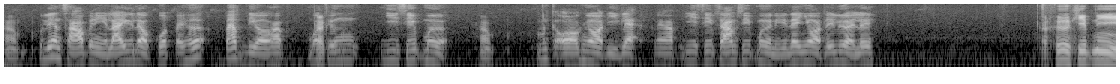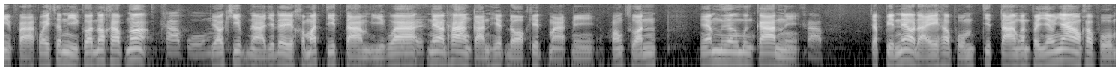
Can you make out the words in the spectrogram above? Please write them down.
ครับ ทุเรียนสาวไปนี่ไหลอยู่แล้วกดไปเถอะแป๊บเดียวครับบ่ครับถึง20มื้อครับ มันก็ออกยอดอีกแหละนะครับ20 30มื้อนี่ได้ยอดเรื่อยๆเลยก็คือคลิปนี้ฝากไว้สำนีก่อนเนาะครับเนาะ ครับผมเดี๋ยวคลิปหน้าจะได้เข้ามาติดตามอีกว่า แนวทางการเฮ็ดดอกเฮ็ดหมากนี่ของสวนแหนมเนืองบึงการนี่ ครับ จะเป็นแนวใดครับผมติดตามกันไปยาวๆครับผม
